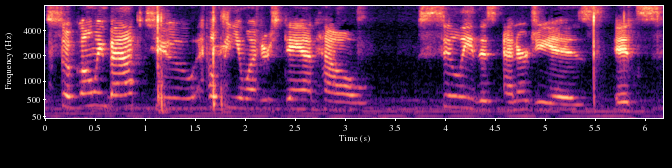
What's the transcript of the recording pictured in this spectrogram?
so going back to helping you understand how silly this energy is, it's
